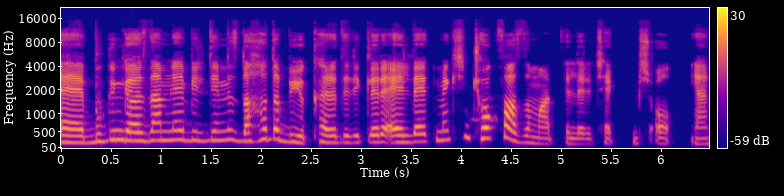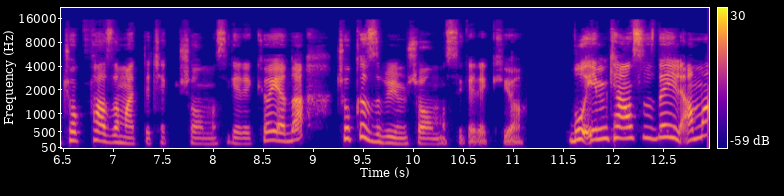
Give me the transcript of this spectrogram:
Ee, bugün gözlemleyebildiğimiz daha da büyük kara delikleri elde etmek için çok fazla maddeleri çekmiş ol yani çok fazla madde çekmiş olması gerekiyor ya da çok hızlı büyümüş olması gerekiyor. Bu imkansız değil ama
